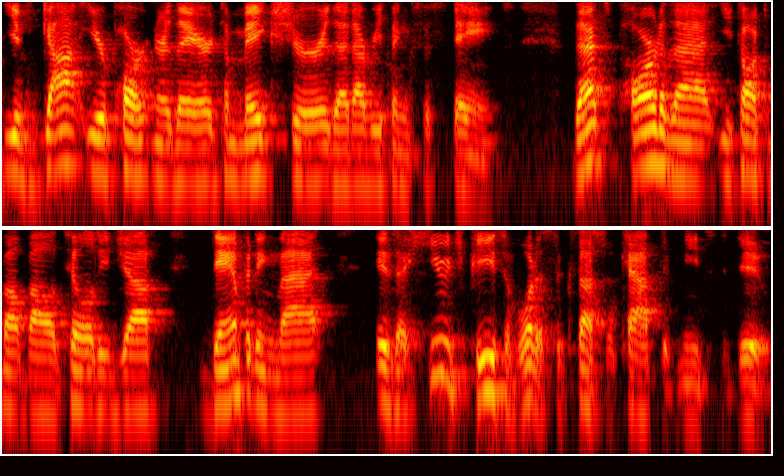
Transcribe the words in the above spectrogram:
you've got your partner there to make sure that everything sustains. That's part of that. You talked about volatility, Geoff. Dampening that is a huge piece of what a successful captive needs to do.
